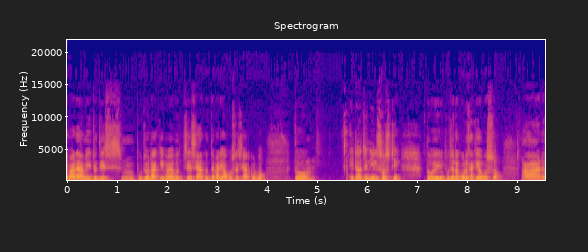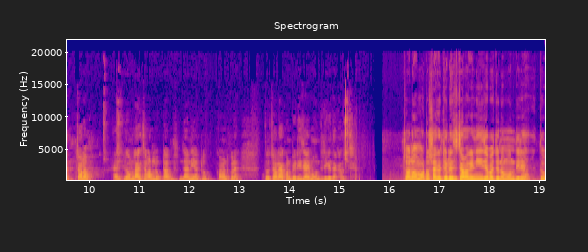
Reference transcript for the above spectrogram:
এবারে আমি যদি পুজোটা কীভাবে হচ্ছে শেয়ার করতে পারি, অবশ্যই শেয়ার করব। তো এটা হচ্ছে নীল ষষ্ঠী। তো এই পুজোটা করে থাকি অবশ্য। আর, চলো। কীরকম লাগছে আমার লুকটা জানিয়ে একটু কমেন্ট করে। তো চলো, এখন বেরিয়ে যাই মন্দিরে দেখা হচ্ছে। চলো মোটর সাইকেল চলে এসেছে আমাকে নিয়ে যাওয়ার জন্য মন্দিরে। তো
